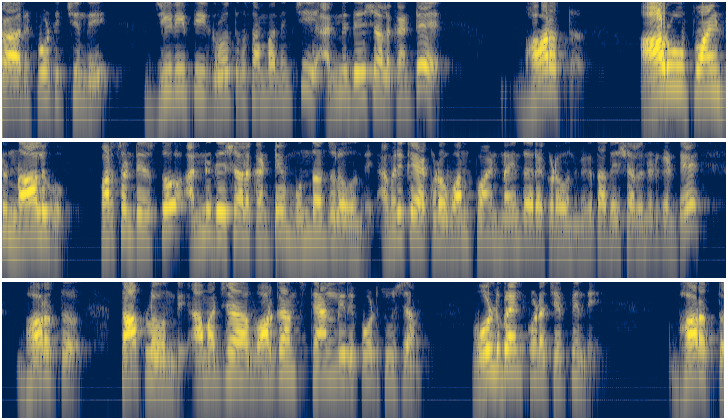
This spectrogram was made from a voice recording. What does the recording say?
ఒక రిపోర్ట్ ఇచ్చింది. జీడిపి గ్రోత్కు సంబంధించి అన్ని దేశాల కంటే భారత్ ఆరు పాయింట్ నాలుగు పర్సంటేజ్తో అన్ని దేశాల కంటే ముందంజలో ఉంది. అమెరికా ఎక్కడో వన్ పాయింట్ నైన్ దగ్గర ఎక్కడో ఉంది. మిగతా దేశాలన్నిటికంటే భారత్ టాప్లో ఉంది. ఆ మధ్య మార్గాన్ స్టాన్లీ రిపోర్ట్ చూసాం వరల్డ్ బ్యాంక్ కూడా చెప్పింది. Bharat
